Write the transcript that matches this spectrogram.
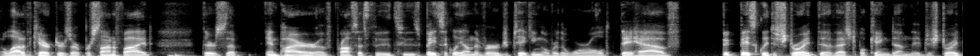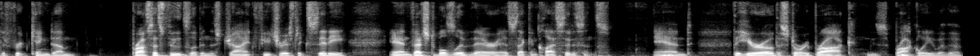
A lot of the characters are personified. There's an empire of processed foods who's basically on the verge of taking over the world. They have basically destroyed the vegetable kingdom. They've destroyed the fruit kingdom. Processed foods live in this giant futuristic city, and vegetables live there as second class citizens. And the hero of the story, Brock, who's broccoli with a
